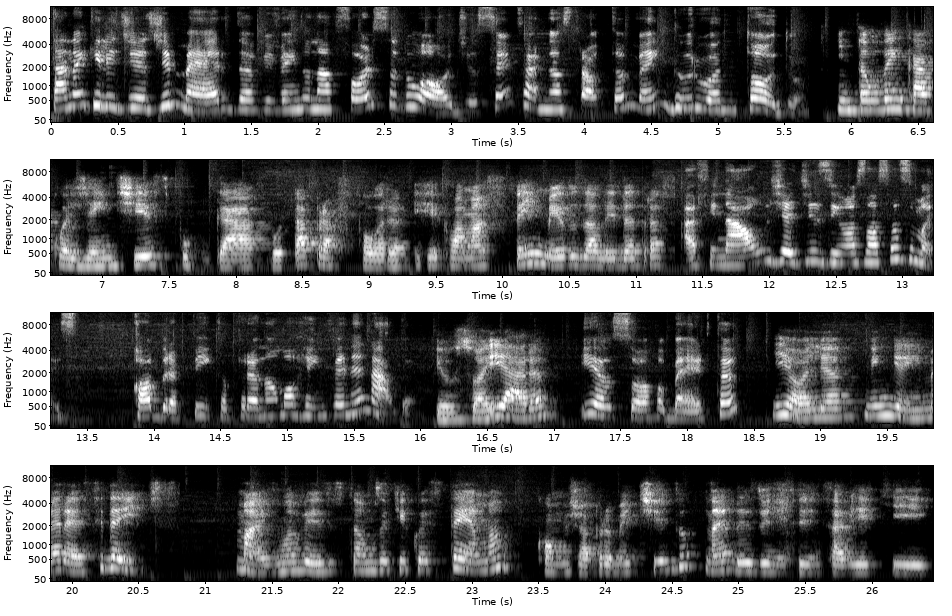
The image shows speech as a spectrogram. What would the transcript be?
Tá naquele dia de merda, vivendo na força do ódio, seu inferno astral também dura o ano todo? Então vem cá com a gente expurgar, botar pra fora e reclamar sem medo da lei da atração. Afinal, já diziam as nossas mães: cobra pica pra não morrer envenenada. Eu sou a Yara. E eu sou a Roberta. E olha, ninguém merece dates. Mais uma vez estamos aqui com esse tema, como já prometido, né? Desde o início a gente sabia que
